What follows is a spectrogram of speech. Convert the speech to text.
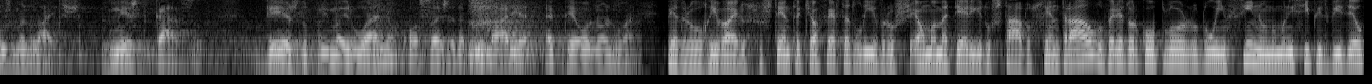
os manuais. Neste caso, desde o primeiro ano, ou seja, da primária até ao nono ano. Pedro Ribeiro sustenta que a oferta de livros é uma matéria do Estado Central. O vereador com o ploro do ensino no município de Viseu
